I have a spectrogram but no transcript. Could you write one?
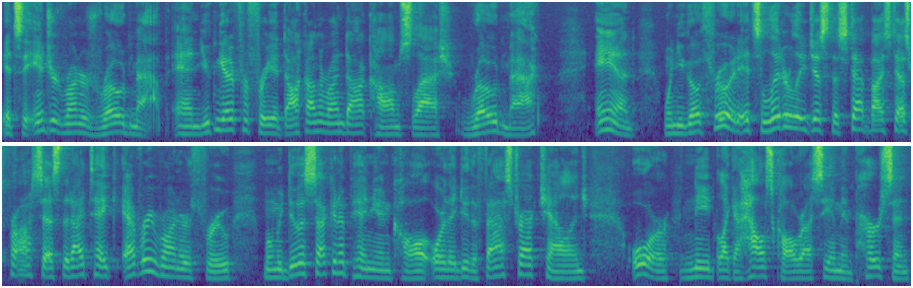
it's the Injured Runner's Roadmap. And you can get it for free at docontherun.com slash roadmap. And when you go through it, it's literally just the step by step process that I take every runner through when we do a second opinion call or they do the fast track challenge or need like a house call where I see them in person.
